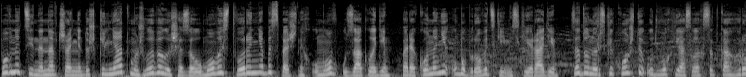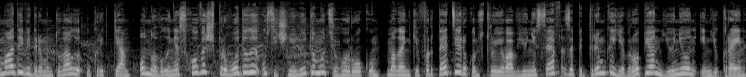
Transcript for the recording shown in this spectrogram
Повноцінне навчання дошкільнят можливе лише за умови створення безпечних умов у закладі. Переконані у Бобровицькій міській раді. За донорські кошти у двох яслах садках громади відремонтували укриття. Оновлення сховищ проводили у січні-лютому цього року. Маленькі фортеці реконструював ЮНІСЕФ за підтримки European Union in Ukraine.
